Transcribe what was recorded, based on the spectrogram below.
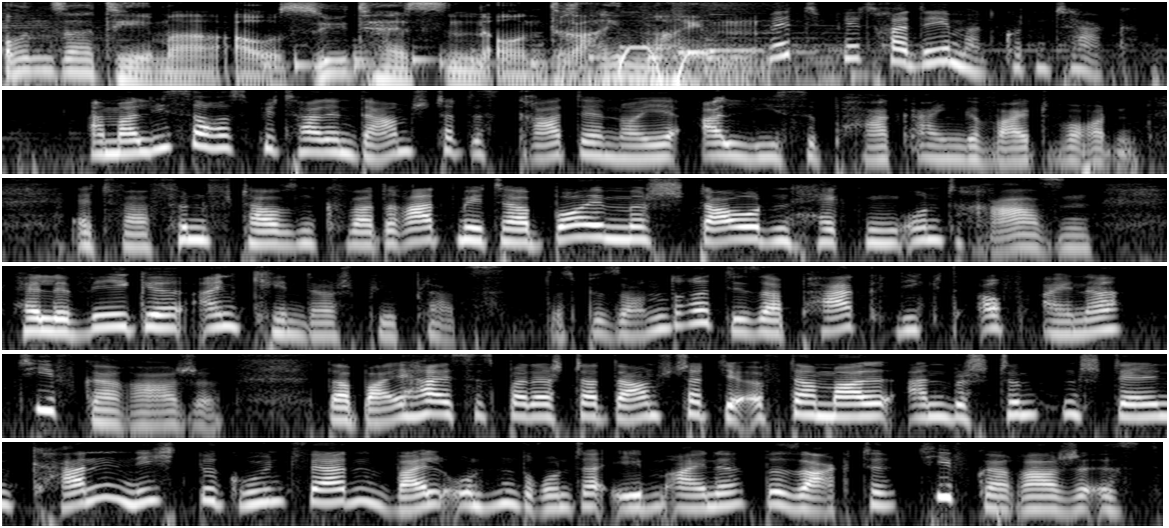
Unser Thema aus Südhessen und Rhein-Main. Mit Petra Dehmann, guten Tag. Am Alice Hospital in Darmstadt ist gerade der neue Alice Park eingeweiht worden. Etwa 5000 Quadratmeter Bäume, Stauden, Hecken und Rasen. Helle Wege, ein Kinderspielplatz. Das Besondere, dieser Park liegt auf einer Tiefgarage. Dabei heißt es bei der Stadt Darmstadt ja öfter mal, an bestimmten Stellen kann nicht begrünt werden, weil unten drunter eben eine besagte Tiefgarage ist.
